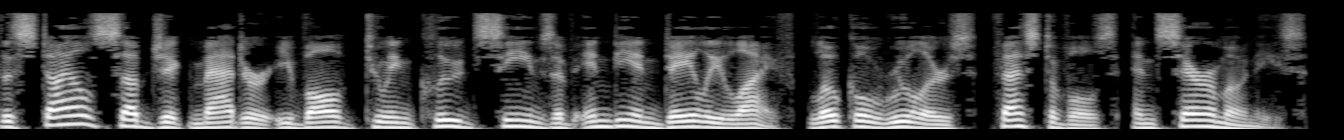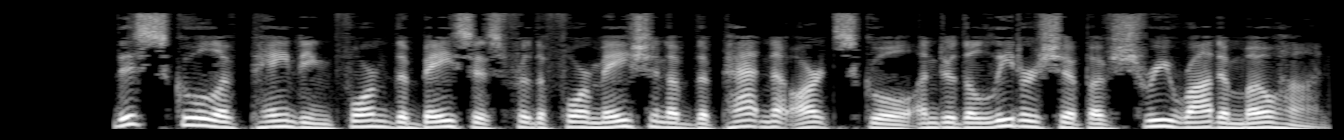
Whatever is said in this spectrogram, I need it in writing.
The style's subject matter evolved to include scenes of Indian daily life, local rulers, festivals, and ceremonies. This school of painting formed the basis for the formation of the Patna Art School under the leadership of Sri Radha Mohan.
